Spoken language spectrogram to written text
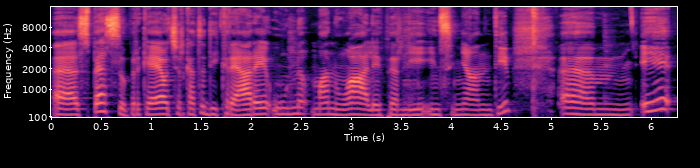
eh, spesso perché ho cercato di creare un manuale per gli insegnanti. Um, e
